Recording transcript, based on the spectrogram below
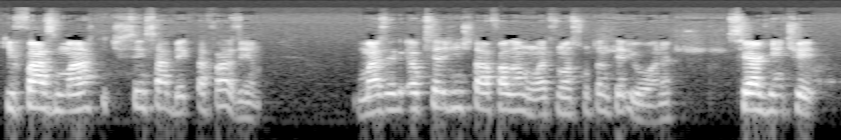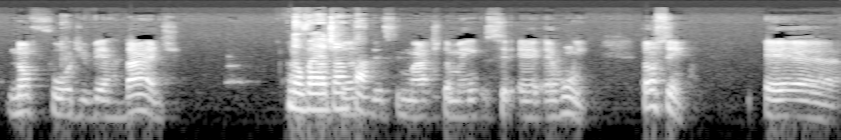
que faz marketing sem saber o que está fazendo. Mas é, é, o que a gente estava falando antes no assunto anterior, né? Se a gente não for de verdade, não vai adiantar. desse marketing também é, é ruim. Então, assim, é,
